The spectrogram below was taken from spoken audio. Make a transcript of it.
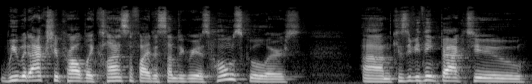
we would actually probably classify to some degree as homeschoolers because um, if you think back to,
